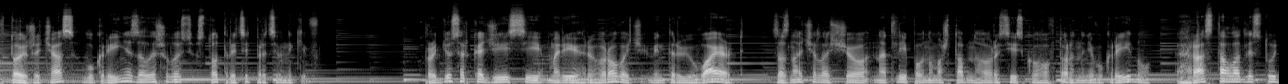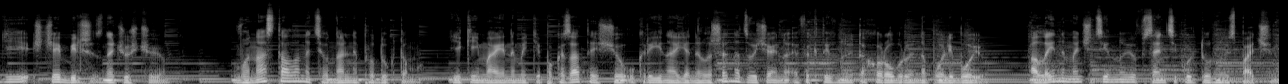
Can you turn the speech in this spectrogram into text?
В той же час в Україні залишилось 130 працівників. Продюсерка GSC Марія Григорович в інтерв'ю Wired зазначила, що на тлі повномасштабного російського вторгнення в Україну гра стала для студії ще більш значущою. Вона стала національним продуктом, який має на меті показати, що Україна є не лише надзвичайно ефективною та хороброю на полі бою, але й не менш цінною в сенсі культурної спадщини,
